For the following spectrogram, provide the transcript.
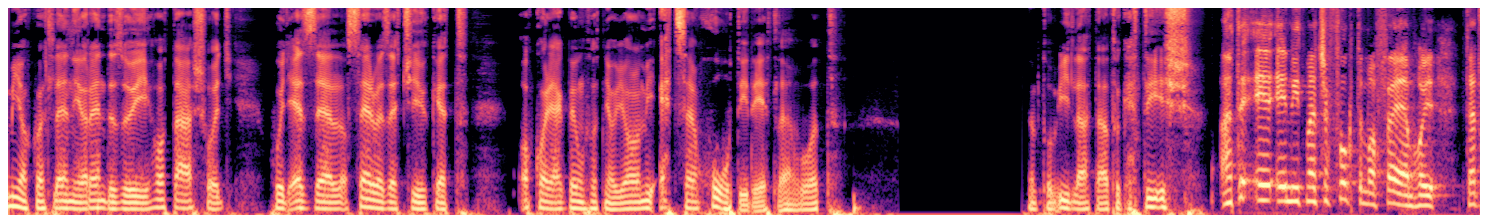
mi akart lenni a rendezői hatás, hogy, hogy ezzel a szervezettségüket akarják bemutatni, hogy valami egyszerűen hót idétlen volt. Nem tudom, így láttátok-e ti is? Hát én, én itt már csak fogtam a fejem, hogy tehát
